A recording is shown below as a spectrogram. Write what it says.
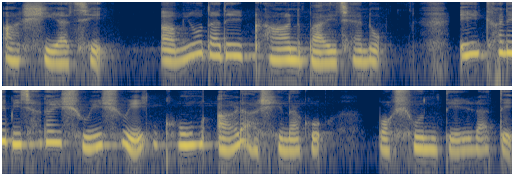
আসিয়াছে। আমিও তাদের ঘ্রাণ পাই যেন। এইখানে বিছানায় শুয়ে শুয়ে ঘুম আর আসে না গো বসন্তের রাতে।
